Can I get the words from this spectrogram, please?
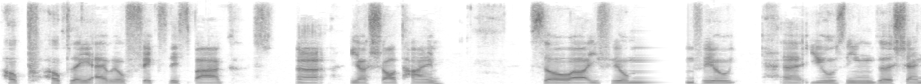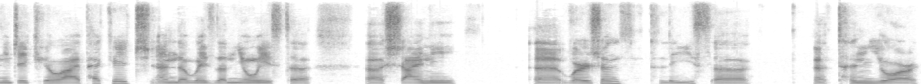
hope hopefully I will fix this bug uh, in a short time. So if you you uh, using the Shiny JQUI package and with the newest uh, uh, Shiny uh, versions, please turn your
